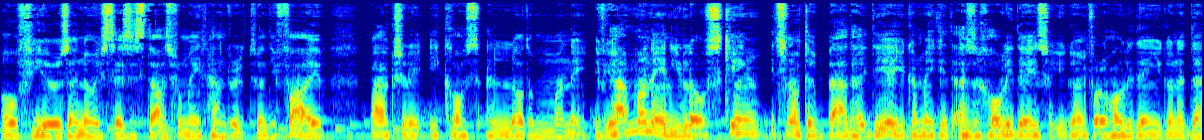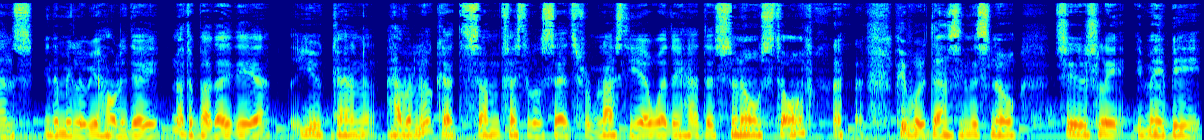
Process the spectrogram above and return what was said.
of euros. I know it says it starts from 825, but actually it costs a lot of money. If you have money and you love skiing, it's not a bad idea. You can make it as a holiday. So you're going for a holiday and you're going to dance in the middle of your holiday. Not a bad idea. You can have a look at some festival sets from last year where they had a snowstorm. People were dancing in the snow. Seriously, it may be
